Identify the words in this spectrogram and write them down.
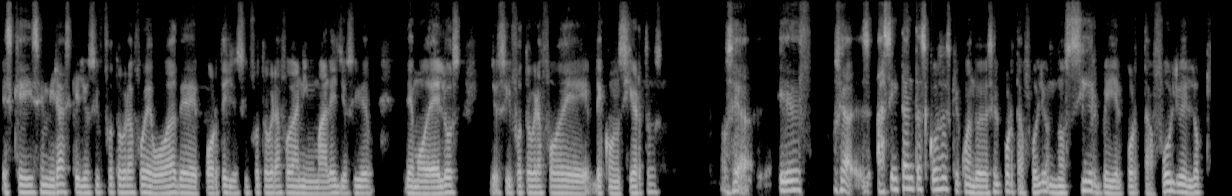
es que dicen, mira, es que yo soy fotógrafo de bodas, de deporte, yo soy fotógrafo de animales, yo soy de, modelos, yo soy fotógrafo de, de conciertos. O sea, es, o sea, hacen tantas cosas que cuando ves el portafolio no sirve y el portafolio es lo que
